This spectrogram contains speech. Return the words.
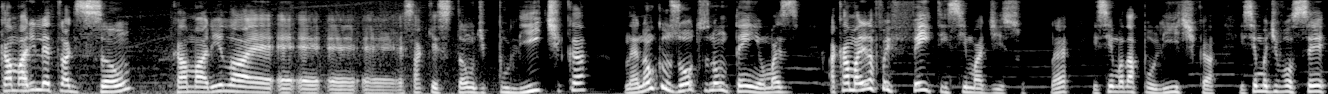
Camarilla é tradição, Camarilla é, é, é, é, é essa questão de política, né? Não que os outros não tenham, mas a Camarilla foi feita em cima disso, né? Em cima da política, em cima de você,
